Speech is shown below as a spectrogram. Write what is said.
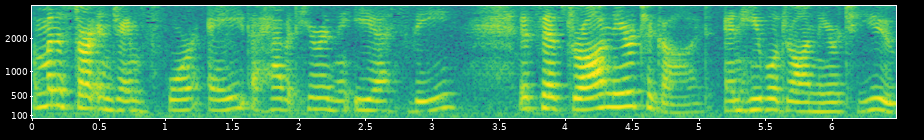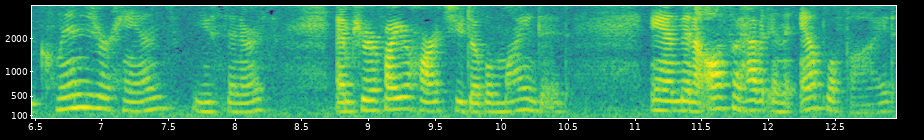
I'm going to start in James 4 8. I have it here in the ESV. It says, Draw near to God, and he will draw near to you. Cleanse your hands, you sinners, and purify your hearts, you double minded. And then I also have it in the Amplified.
